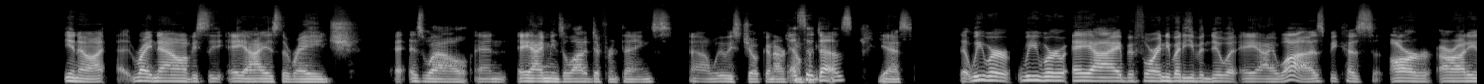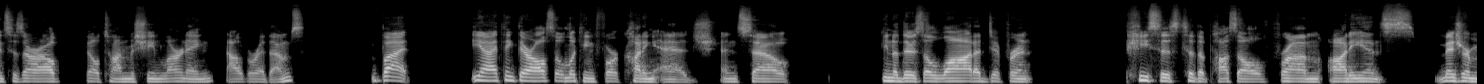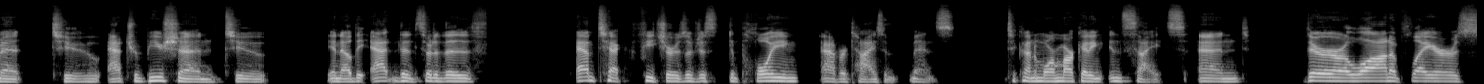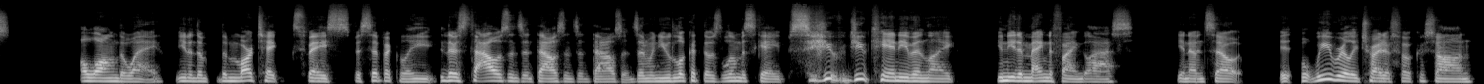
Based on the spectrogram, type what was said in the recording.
You know, I, right now, obviously AI is the rage as well. And AI means a lot of different things. Uh, we always joke in our yes, company. it does. Yes. That we were we were AI before anybody even knew what AI was because our our audiences are all built on machine learning algorithms. But yeah, I think they're also looking for cutting edge. And so, you know, there's a lot of different pieces to the puzzle from audience measurement to attribution to, you know, the ad, the sort of the ad tech features of just deploying advertisements to kind of more marketing insights. And there are a lot of players along the way. You know, the, the Martech space specifically, there's thousands and thousands and thousands. And when you look at those Lumascapes, you, you can't even like, you need a magnifying glass, you know? And so it, what we really try to focus on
